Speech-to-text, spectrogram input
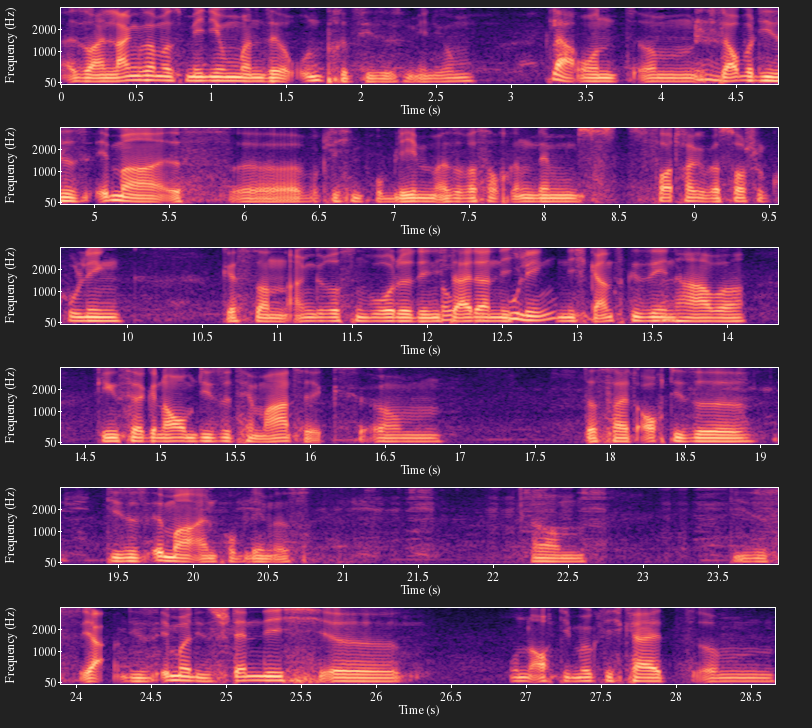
also ein langsames Medium, ein sehr unpräzises Medium. Klar. Und ähm, ich glaube, dieses immer ist äh, wirklich ein Problem. Also was auch in dem Vortrag über Social Cooling gestern angerissen wurde, den ich Social leider nicht, Cooling? nicht ganz gesehen habe, ging es ja genau um diese Thematik. Ähm, dass halt auch diese, dieses immer ein Problem ist. Ähm, dieses, ja, dieses immer, dieses ständig äh, und auch die Möglichkeit, ähm,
